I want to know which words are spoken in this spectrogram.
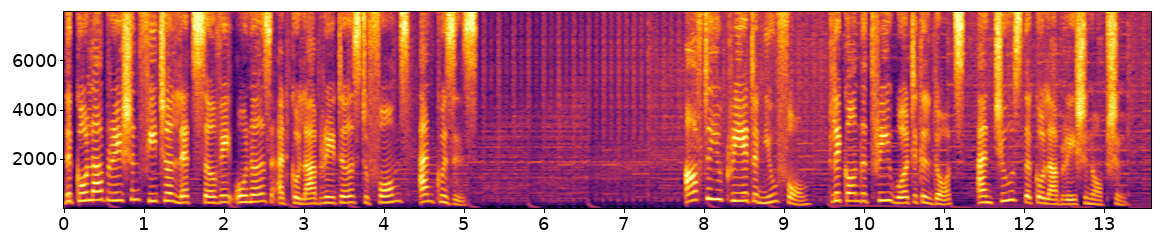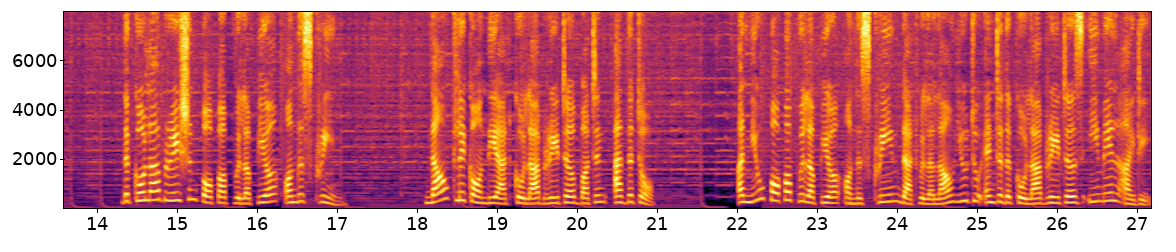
The collaboration feature lets survey owners add collaborators to forms and quizzes. After you create a new form, click on the three vertical dots and choose the collaboration option. The collaboration pop-up will appear on the screen. Now click on the Add Collaborator button at the top. A new pop-up will appear on the screen that will allow you to enter the collaborator's email ID.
